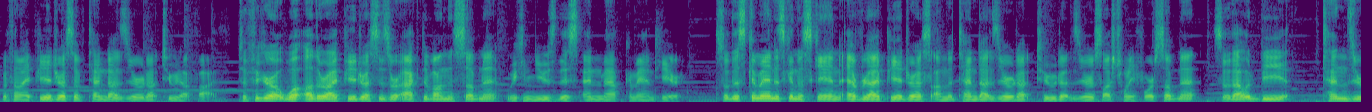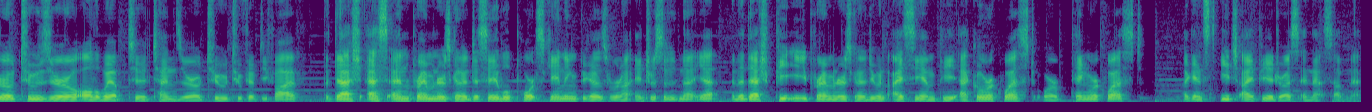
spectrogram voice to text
with an IP address of 10.0.2.5. To figure out what other IP addresses are active on this subnet, we can use this nmap command here. So this command is going to scan every IP address on the 10.0.2.0 slash 24 subnet. So that would be 10.0.2.0 all the way up to 10.0.2.255. The dash SN parameter is going to disable port scanning because we're not interested in that yet. And the dash PE parameter is going to do an ICMP echo request or ping request against each IP address in that subnet.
